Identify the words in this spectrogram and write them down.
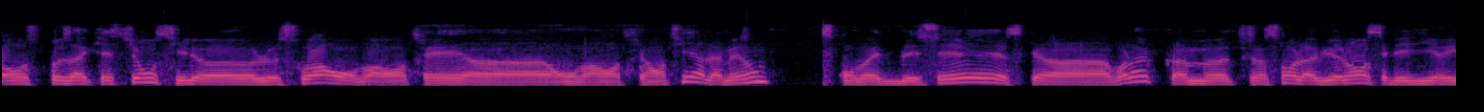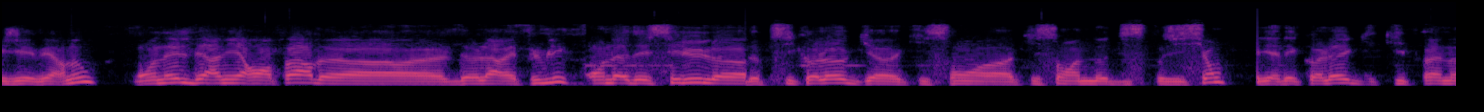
On se pose la question si le, soir on va rentrer, on va rentrer entier à la maison. Est-ce qu'on va être blessé Est-ce que euh, voilà, comme euh, de toute façon la violence elle est dirigée vers nous, on est le dernier rempart de, la République. On a des cellules de psychologues euh, qui sont qui sont à notre disposition. Il y a des collègues qui prennent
